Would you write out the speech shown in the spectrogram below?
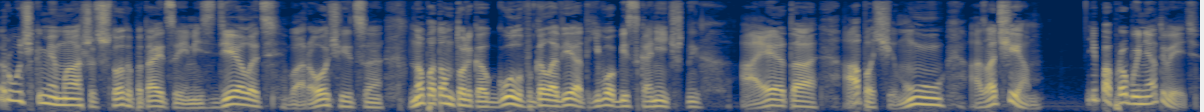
Ручками машет, что-то пытается ими сделать, ворочается. Но потом только гул в голове от его бесконечных «а это?», «а почему?», «а зачем?». И попробуй не ответь.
